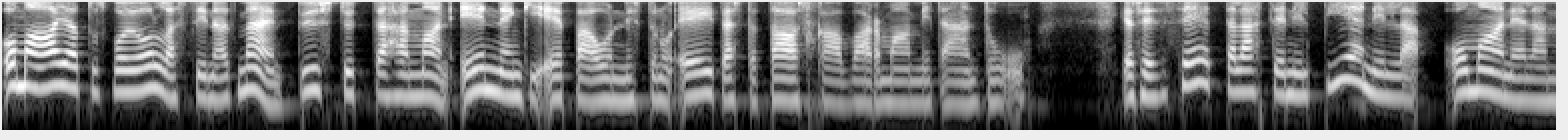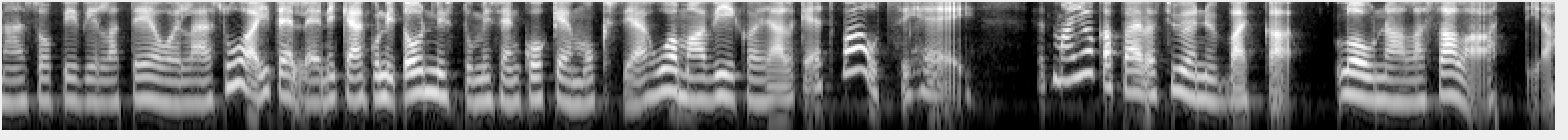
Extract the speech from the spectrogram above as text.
oma ajatus voi olla siinä, että mä en pysty tähän, mä oon ennenkin epäonnistunut, ei tästä taaskaan varmaan mitään tuu. Ja se, se, että lähtee niillä pienillä omaan elämään sopivilla teoilla ja suo itselleen ikään kuin niitä onnistumisen kokemuksia ja huomaa viikon jälkeen, että vautsi hei, että mä oon joka päivä syönyt vaikka lounaalla salaattia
